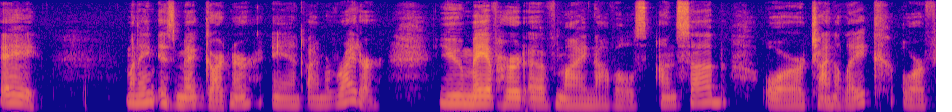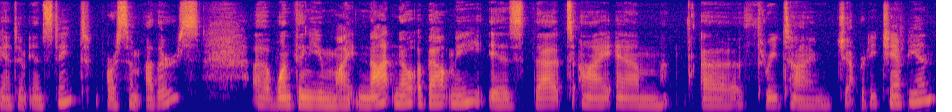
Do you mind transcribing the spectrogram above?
Hey, my name is Meg Gardiner and I'm a writer. You may have heard of my novels Unsub or China Lake or Phantom Instinct or some others. Uh, one thing you might not know about me is that I am a three-time Jeopardy champion,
